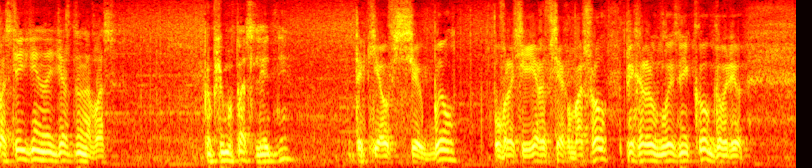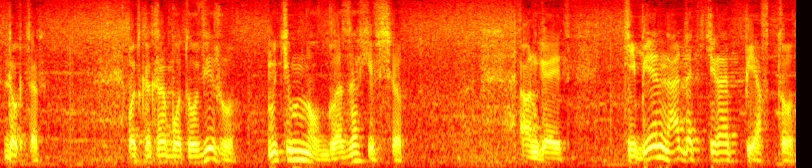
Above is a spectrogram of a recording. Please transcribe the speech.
Последняя надежда на вас. Почему последняя? Так я у всех был, у врачей. Я же всех обошел, прихожу к глазнику, говорю, доктор, вот как работу увижу, ну темно в глазах и все. А он говорит, тебе надо к терапевту.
